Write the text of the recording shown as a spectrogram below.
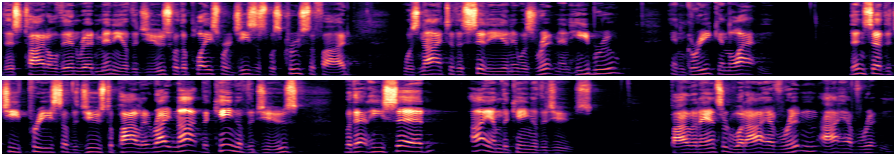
This title then read many of the Jews, for the place where Jesus was crucified was nigh to the city, and it was written in Hebrew, in Greek, and Latin. Then said the chief priests of the Jews to Pilate, Write not the King of the Jews, but that he said, I am the King of the Jews. Pilate answered, What I have written, I have written.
